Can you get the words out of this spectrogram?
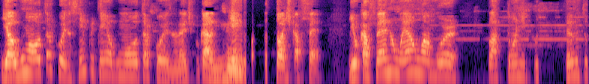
e alguma outra coisa. Sempre tem alguma outra coisa, né? Tipo, cara, ninguém Sim. gosta só de café. E o café não é um amor platônico tanto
